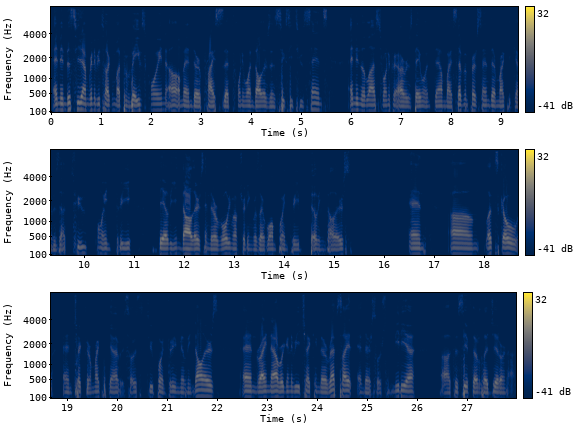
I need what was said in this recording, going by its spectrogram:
And in this video, I'm going to be talking about the Waves coin um, and their price is at $21.62. And in the last 24 hours, they went down by 7%. Their market cap is at $2.3 billion and their volume of trading was at $1.3 billion. And um, let's go and check their market cap. So it's $2.3 million. And right now we're going to be checking their website and their social media uh, to see if they're legit or not.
